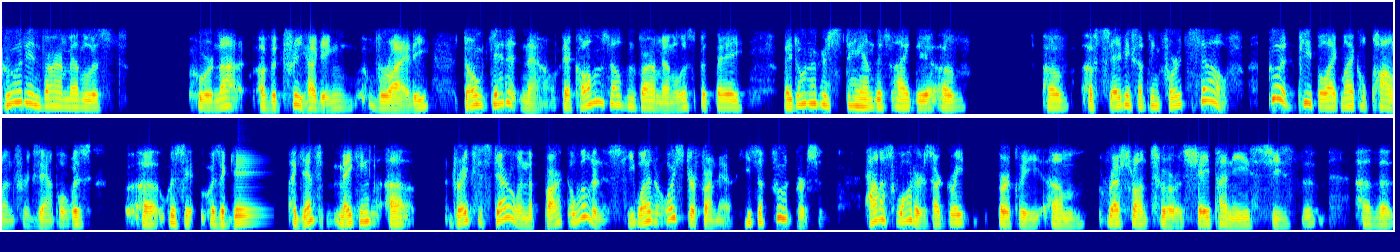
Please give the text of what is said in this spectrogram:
good environmentalists who are not of the tree hugging variety don't get it now. They call themselves environmentalists, but they they don't understand this idea of of of saving something for itself. Good people like Michael Pollan, for example, was uh, was was against making uh, Drake's Estero in the park a wilderness. He wanted an oyster farm there. He's a food person. Alice Waters, our great Berkeley um, restaurateur, Chez Panisse. She's the, uh, the,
